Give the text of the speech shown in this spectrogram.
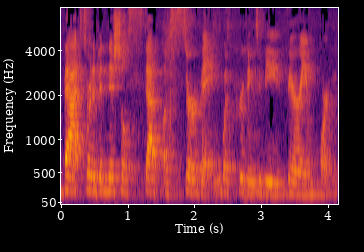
that sort of initial step of surveying was proving to be very important.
